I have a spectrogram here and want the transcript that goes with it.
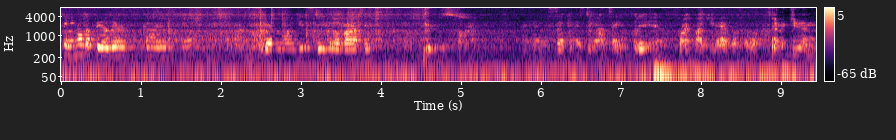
Can you hold up the other guy as well? Did everyone get Stephen Avante? Yes. Okay. And then the second is Deontay. Put it in front like you had before. And again,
